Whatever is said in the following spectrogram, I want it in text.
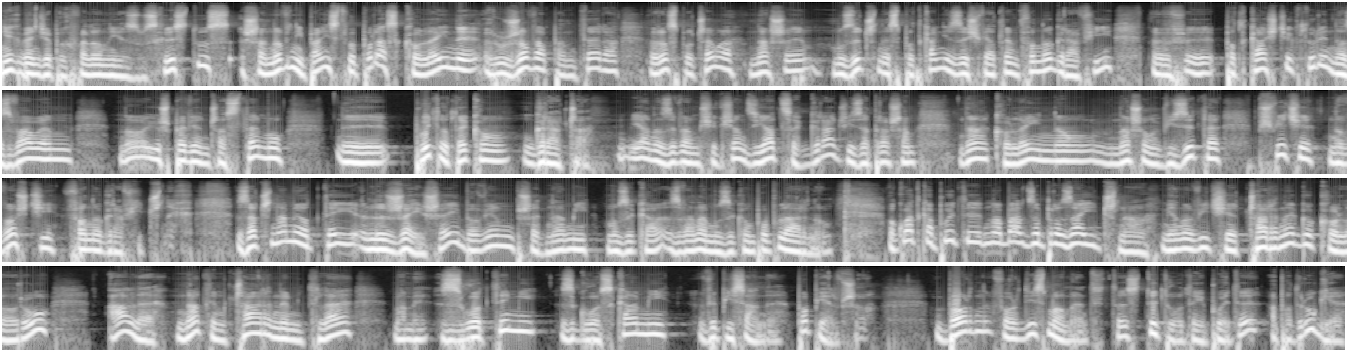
Niech będzie pochwalony Jezus Chrystus. Szanowni Państwo, po raz kolejny Różowa Pantera rozpoczęła nasze muzyczne spotkanie ze światem fonografii w podcaście, który nazwałem no, już pewien czas temu y, płytoteką gracza. Ja nazywam się ksiądz Jacek Gracz i zapraszam na kolejną naszą wizytę w świecie nowości fonograficznych. Zaczynamy od tej lżejszej, bowiem przed nami muzyka zwana muzyką popularną. Okładka płyty no bardzo prozaiczna, mianowicie czarnego koloru, ale na tym czarnym tle mamy złotymi zgłoskami wypisane. Po pierwsze, Born for This Moment to jest tytuł tej płyty, a po drugie,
